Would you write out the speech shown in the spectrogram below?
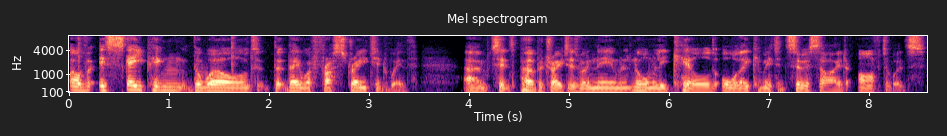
of escaping the world that they were frustrated with, um, since perpetrators were near, normally killed or they committed suicide afterwards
